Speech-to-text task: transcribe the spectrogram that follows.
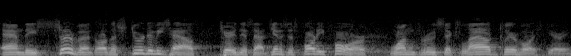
and the servant or the steward of his house carried this out. Genesis 44, 1 through 6. Loud, clear voice, Jerry.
